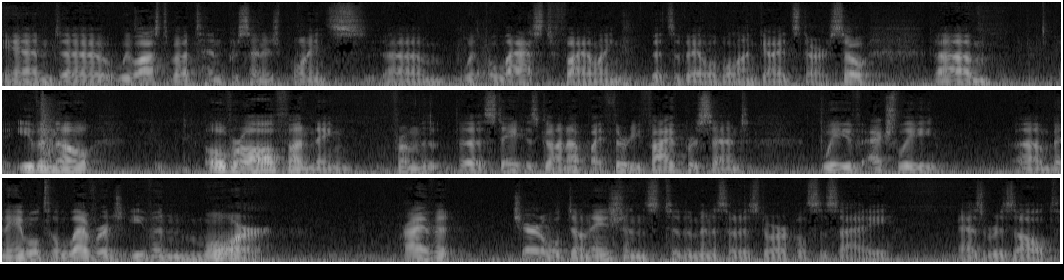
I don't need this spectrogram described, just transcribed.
and uh, we lost about 10 percentage points um, with the last filing that's available on GuideStar. So, um, even though overall funding from the, the state has gone up by 35 percent, we've actually um, been able to leverage even more private charitable donations to the Minnesota Historical Society as a result.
